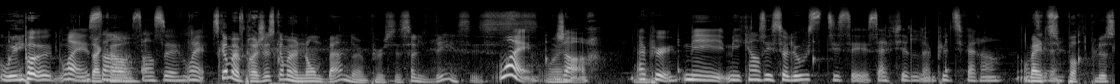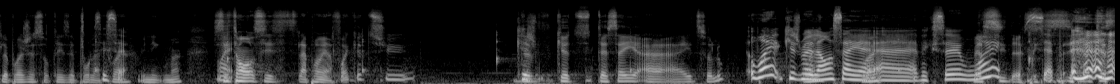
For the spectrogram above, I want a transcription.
Oui. pas- ouais, D'accord. sans, sans ça. Ouais. C'est comme un projet, c'est comme un nom de band un peu. C'est ça l'idée. c'est- Ouais, genre. Un peu. Mais, mais quand c'est solo, c'est- ça file un peu différent. on Ben, dirait. tu portes plus le projet sur tes épaules à toi ça. uniquement. Ouais. C'est ton, c'est la première fois que tu Que de- je- que tu t'essayes à, à être solo? Ouais, que je me Ouais. lance à- Ouais. à- avec ça. Ouais. Merci de préciser la question.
